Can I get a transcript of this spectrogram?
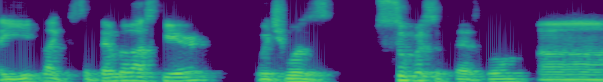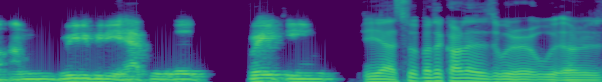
a, like September last year, which was super successful. Uh, I'm really really happy with it. Great team. Yeah, so Monte Carlo is we're we're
